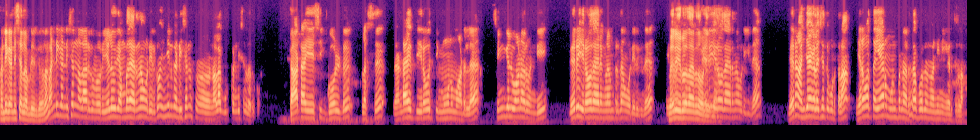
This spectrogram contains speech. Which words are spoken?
வண்டி கண்டிஷன்ல எப்படி இருக்குதுன்னா வண்டி கண்டிஷன் நல்லா இருக்கும். ஒரு எழுபது எண்பதாயிரம் தான் ஓடி இருக்கும். இன்ஜின் கண்டிஷன் நல்லா குட் கண்டிஷன்ல இருக்கும். டாடா ஏசி கோல்டு பிளஸ் ரெண்டாயிரத்தி இருபத்தி மூணு மாடலு சிங்கிள் ஓனர் வண்டி. வெறும் இருபதாயிரம் கிலோமீட்டர் தான் ஓடி இருக்குது. வெறும் இருபதாயிரம் தான் வெறும் இருபதாயிரம் தான் ஓடிக்குது. வெறும் அஞ்சாயிரம் லட்சத்துக்கு கொடுத்தலாம் இருபத்தாயிரம் முன்பணம் இருந்தா போதும் இந்த வண்டி நீங்க எடுத்துக்கலாம்.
